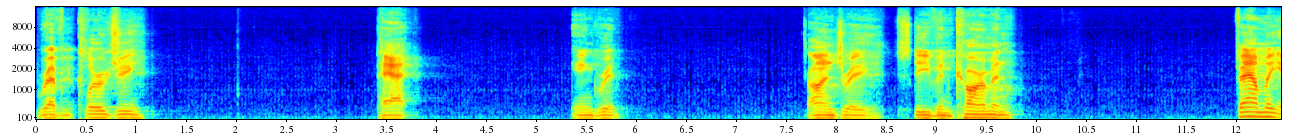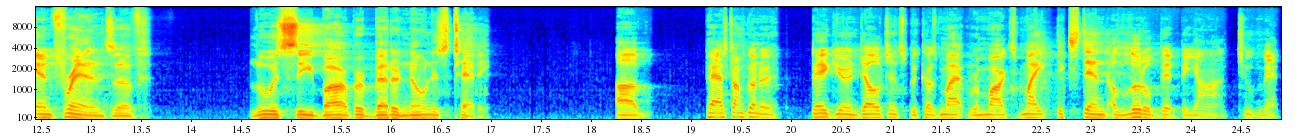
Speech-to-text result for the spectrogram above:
Reverend clergy, Pat, Ingrid, Andre, Stephen Carmen, family and friends of Lewis C. Barber, better known as Teddy. Uh, Pastor, I'm going to beg your indulgence because my remarks might extend a little bit beyond two minutes.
